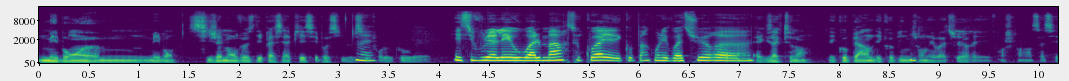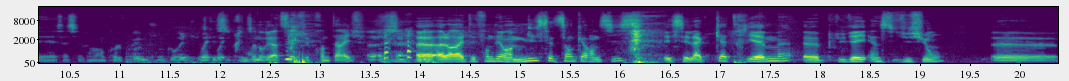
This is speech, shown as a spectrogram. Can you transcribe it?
Mais bon, euh, mais bon, si jamais on veut se déplacer à pied, c'est possible aussi pour le coup. Et si vous voulez aller au Walmart ou quoi, il y a des copains qui ont les voitures. Euh... Exactement, des copains, des copines qui ont des voitures et franchement, ça c'est ça c'est vraiment cool. je me corrige parce que si Prince regarde ça, je vais prendre tarif. euh, alors, elle a été fondée en 1746 et c'est la quatrième euh, plus vieille institution. Euh,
